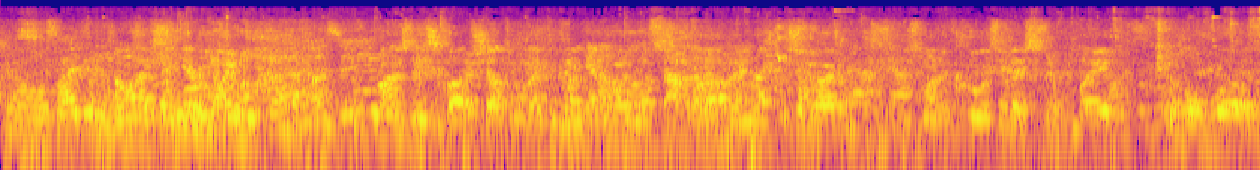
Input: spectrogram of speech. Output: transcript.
I want to thank everyone who runs this club. Shelter would like to thank everyone who loves club and record store. It's one of the coolest places to play in the whole world.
